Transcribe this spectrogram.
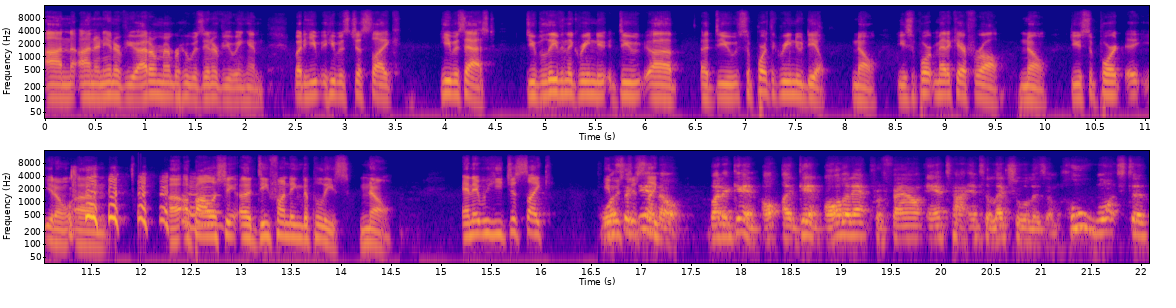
on on an interview. I don't remember who was interviewing him, but he he was just like he was asked, "Do you believe in the green new? Do uh, uh do you support the Green New Deal? No. Do you support Medicare for all? No. Do you support uh, you know um, uh, abolishing uh, defunding the police? No." And it, he just like it Once was just again, like though, but again, all, again, all of that profound anti-intellectualism. Who wants to?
